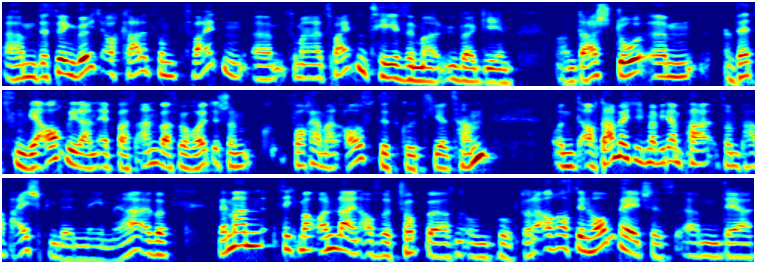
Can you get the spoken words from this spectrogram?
Ähm, deswegen würde ich auch gerade zum zweiten, ähm, zu meiner zweiten These mal übergehen. Und da ähm, setzen wir auch wieder an etwas an, was wir heute schon vorher mal ausdiskutiert haben. Und auch da möchte ich mal wieder ein paar, so ein paar Beispiele nehmen. Ja? Also, wenn man sich mal online auf so Jobbörsen umguckt oder auch auf den Homepages ähm, der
